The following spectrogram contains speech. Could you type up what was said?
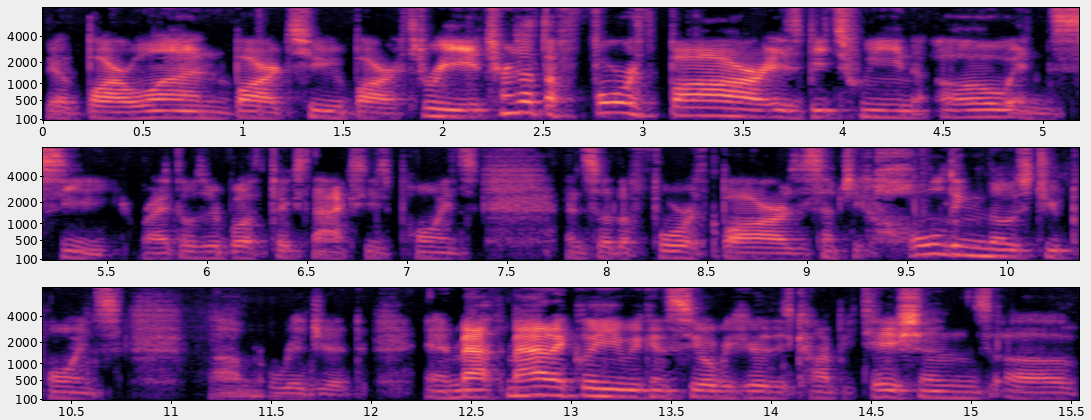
We have bar one, bar two, bar three. It turns out the fourth bar is between O and C, right? Those are both fixed axes points. And so the fourth bar is essentially holding those two points um, rigid. And mathematically, we can see over here these computations of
